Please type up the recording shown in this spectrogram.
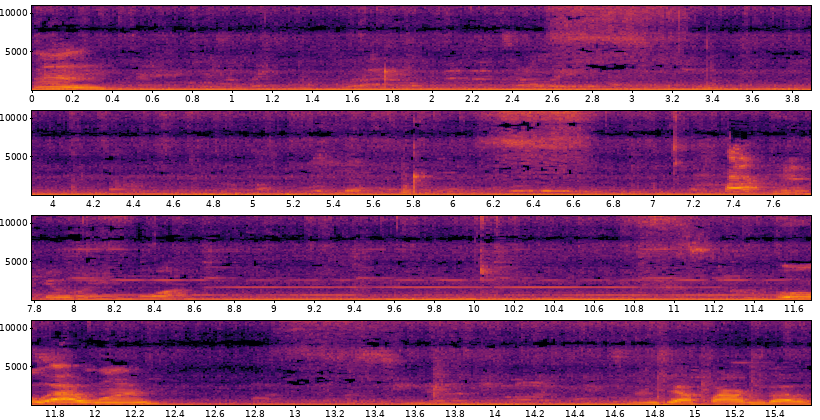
Mm. I can't do it anymore. Ooh, I won. Let me see how far I can go.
